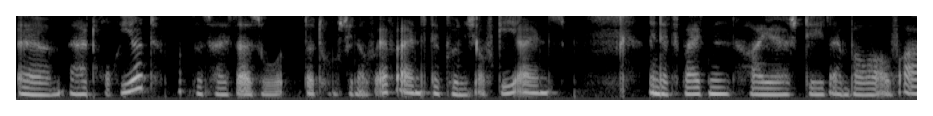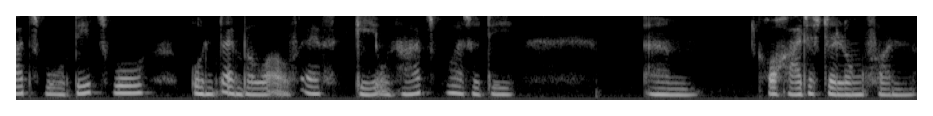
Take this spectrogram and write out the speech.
Ähm, er hat rochiert, das heißt also, der Turm steht auf F1, der König auf G1. In der zweiten Reihe steht ein Bauer auf A2, B2 und ein Bauer auf F, G und H2, also die ähm, Rochadestellung von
